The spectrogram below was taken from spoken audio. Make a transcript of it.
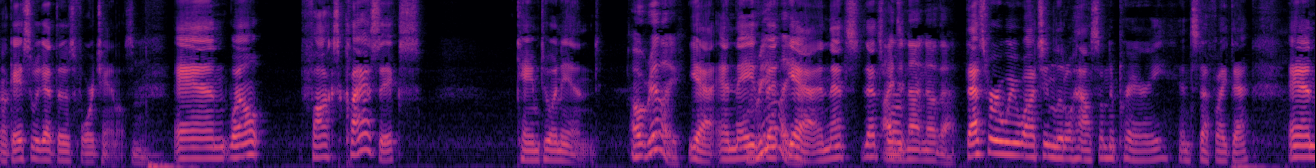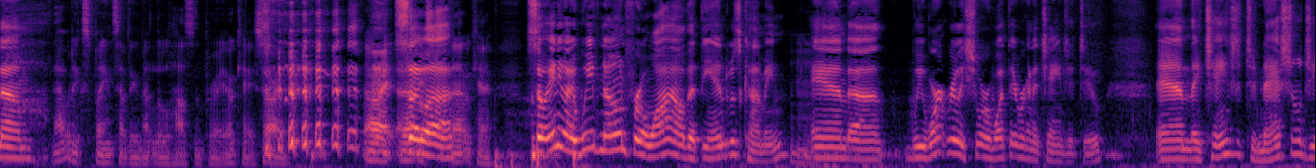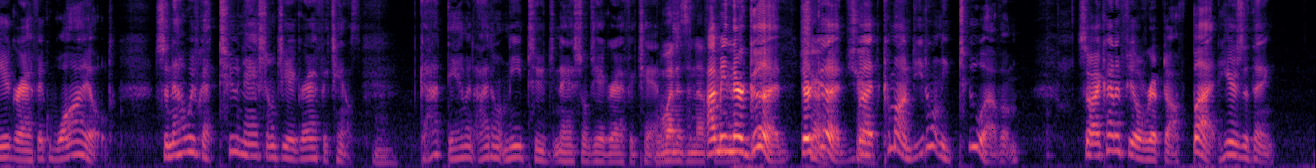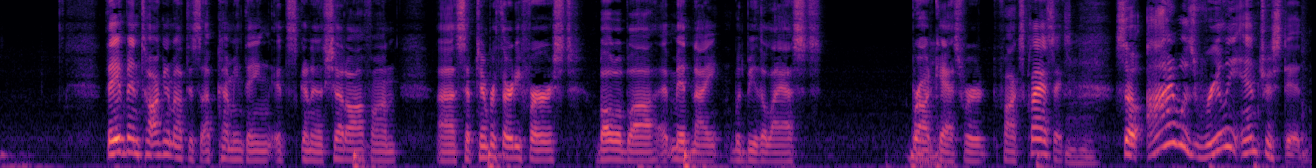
Okay, so we got those four channels, Mm. and well, Fox Classics came to an end. Oh, really? Yeah, and they that- Really? yeah, and that's that's I where, did not know that. that's where we were watching Little House on the Prairie and stuff like that, and um, That would explain something about Little House on the Prairie. Okay, sorry. all right. So, uh, that- okay. So anyway, we've known for a while that the end was coming, Mm-hmm. and uh, we weren't really sure what they were going to change it to, and they changed it to National Geographic Wild. So now we've got two National Geographic channels. God damn it! I don't need two National Geographic channels. One is enough I mean, they're good. They're Sure, good, sure. but come on, you don't need two of them. So I kind of feel ripped off. But here's the thing: they've been talking about this upcoming thing. It's going to shut off on uh, September 31st. Blah blah blah. At midnight would be the last broadcast for Fox Classics. Mm-hmm. So I was really interested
